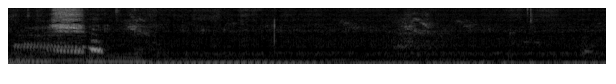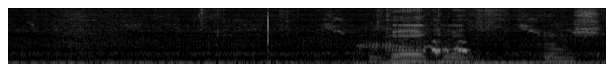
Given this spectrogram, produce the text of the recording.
माशाल्लाह। देख लीजिए माशा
